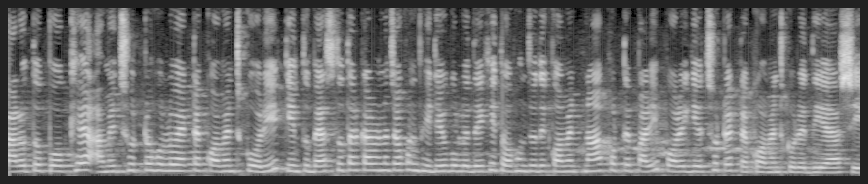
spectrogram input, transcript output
পারত পক্ষে আমি ছোট্ট হলেও একটা কমেন্ট করি, কিন্তু ব্যস্ততার কারণে যখন ভিডিওগুলো দেখি তখন যদি কমেন্ট না করতে পারি, পরে গিয়ে ছোট একটা কমেন্ট করে দিয়ে আসি।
